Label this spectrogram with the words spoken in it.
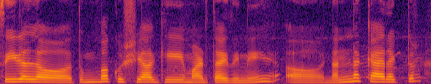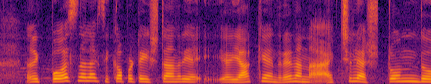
ಸೀರಿಯಲ್ ತುಂಬ ಖುಷಿಯಾಗಿ ಮಾಡ್ತಾ ಇದ್ದೀನಿ. ನನ್ನ ಕ್ಯಾರೆಕ್ಟರ್ ನನಗೆ ಪರ್ಸ್ನಲಾಗಿ ಸಿಕ್ಕಾಪಟ್ಟೆ ಇಷ್ಟ ಅಂದರೆ ಯಾಕೆ ಅಂದರೆ, ನಾನು ಆ್ಯಕ್ಚುಲಿ ಅಷ್ಟೊಂದು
